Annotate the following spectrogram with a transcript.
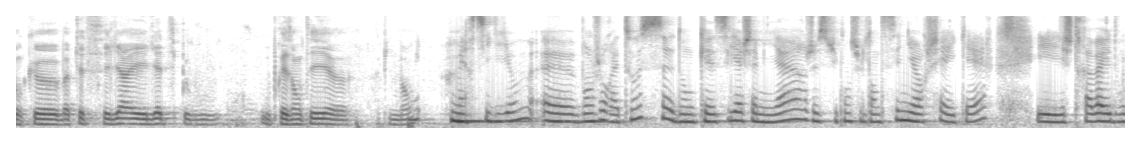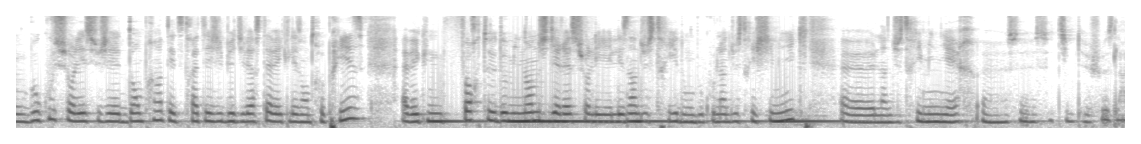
Donc bah, peut-être Célia et Eliade, peux vous, vous présenter rapidement. Merci Guillaume. Euh, bonjour à tous. Donc euh, Célia Chamillard, je suis consultante senior chez iCare et je travaille donc beaucoup sur les sujets d'empreinte et de stratégie biodiversité avec les entreprises, avec une forte dominante, je dirais, sur les, industries, donc beaucoup l'industrie chimique, euh, l'industrie minière, ce, type de choses-là.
